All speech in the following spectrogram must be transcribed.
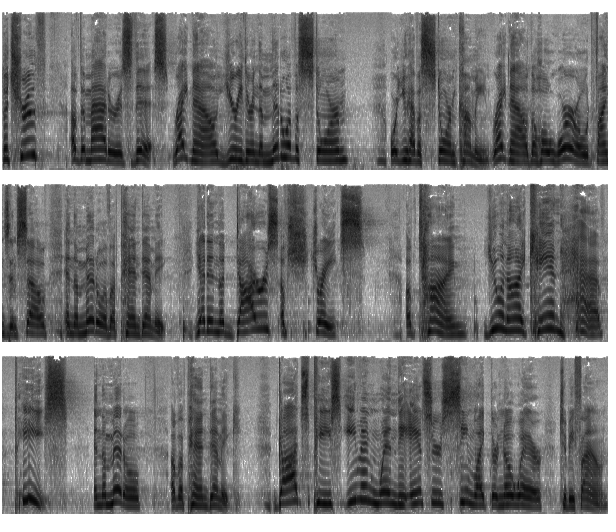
The truth of the matter is this right now, you're either in the middle of a storm or you have a storm coming. Right now, the whole world finds themselves in the middle of a pandemic. Yet, in the direst of straits of time, you and I can have peace in the middle of a pandemic. God's peace, even when the answers seem like they're nowhere to be found.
